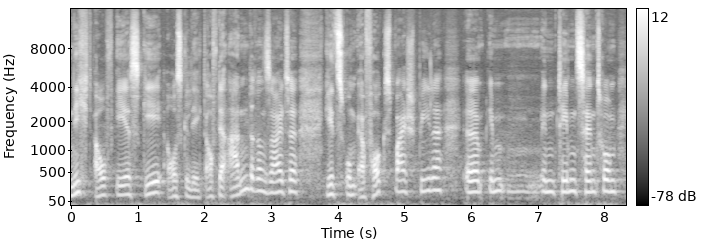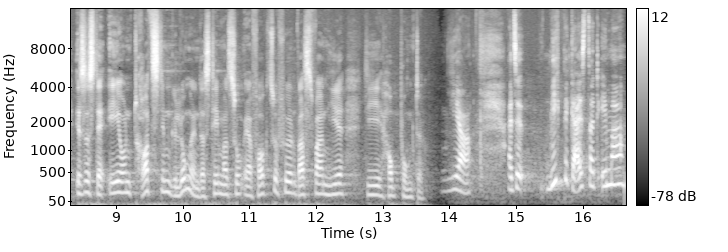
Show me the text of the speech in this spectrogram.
nicht auf ESG ausgelegt. Auf der anderen Seite geht es um Erfolgsbeispiele äh, im, im Themenzentrum. Ist es der E.ON trotzdem gelungen, das Thema zum Erfolg zu führen? Was waren hier die Hauptpunkte? Ja, also mich begeistert immer,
